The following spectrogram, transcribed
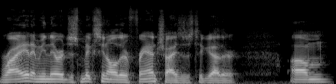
right? I mean, they were just mixing all their franchises together. Um,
